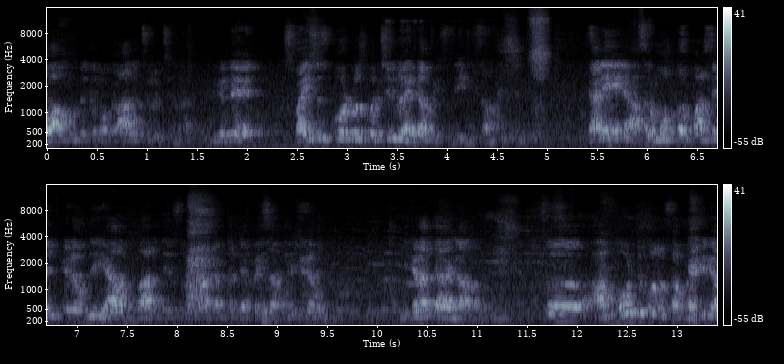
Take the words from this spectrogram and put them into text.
బాగుంటుంది ఒక ఆలోచన వచ్చింది. ఎందుకంటే స్పైసెస్ బోర్డులో కొచ్చిన్లో హెడ్ ఆఫీస్ దీనికి సంబంధించింది కానీ అసలు మొత్తం పర్సెంట్ ఇక్కడ ఉంది. యావత్ భారతదేశంలో పంటంతా డెబ్బై శాతం ఇక్కడే ఉంది. ఇక్కడ తెలంగాణ. సో ఆ బోర్డు మనం సపరేట్గా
